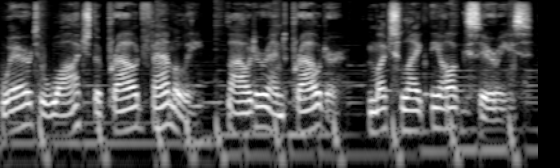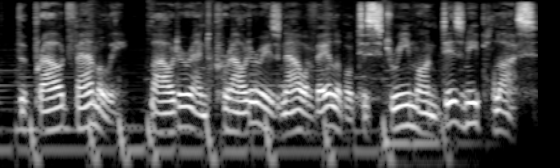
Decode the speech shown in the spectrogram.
Where to watch The Proud Family, Louder and Prouder, much like the OG series, The Proud Family, Louder and Prouder is now available to stream on Disney+. Plus.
